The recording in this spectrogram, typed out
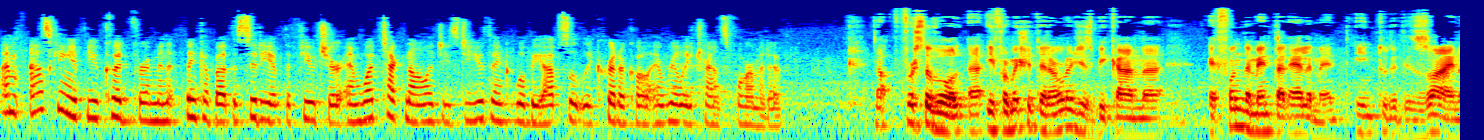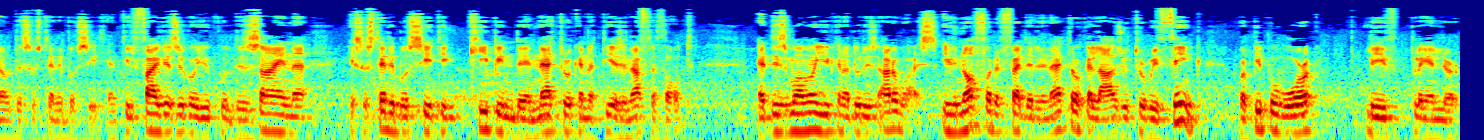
I'm asking if you could, for a minute, think about the city of the future and what technologies do you think will be absolutely critical and really transformative? Now, first of all, uh, information technology has become uh, a fundamental element into the design of the sustainable city. Until five years ago, you could design uh, a sustainable city keeping the network and IT as an afterthought. At this moment, you cannot do this otherwise, if not for the fact that the network allows you to rethink where people work, live, play, and learn.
